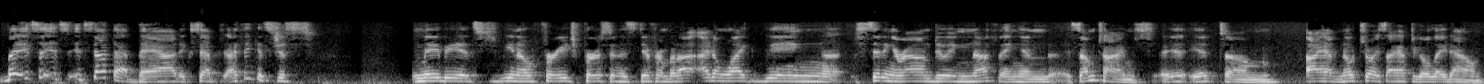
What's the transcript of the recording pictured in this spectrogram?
but it's it's it's not that bad. Except I think it's just maybe it's you know for each person it's different. But I, I don't like being uh, sitting around doing nothing. And sometimes it, it um, I have no choice. I have to go lay down.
